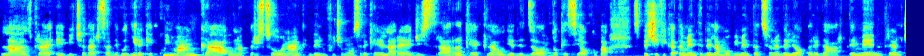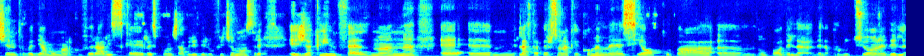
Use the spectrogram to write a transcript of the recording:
l'altra e viceversa. Devo dire che qui manca una persona dell'ufficio mostre che è la registrar, che è Claudia De Zordo, che si occupa specificatamente della movimentazione delle opere d'arte, mentre al centro vediamo Marco Ferraris che è il responsabile dell'ufficio mostre e Jacqueline Kathleen Feldman è ehm, l'altra persona che come me si occupa ehm, un po' del, della produzione del,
